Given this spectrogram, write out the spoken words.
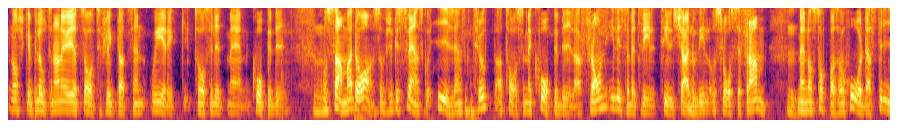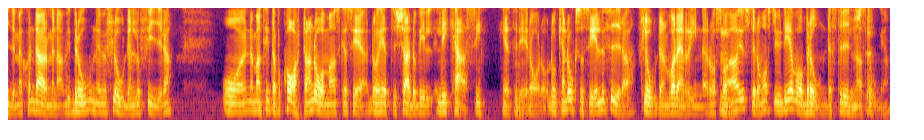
norska piloten, han har gett sig av till flygplatsen och Erik tar sig dit med en KP-bil. Mm. Och samma dag så försöker svensk och irländsk trupp att ta sig med KP-bilar från Elisabethville till Shadowville och slå sig fram. Mm. Men de stoppas av hårda strider med gendarmerna vid bron över floden Lofira. Och när man tittar på kartan då, man ska se, då heter Shadowville Likasi. Heter det idag då. Då kan du också se Lufira, floden, var den rinner. Och så, mm. ja just det, då måste ju det vara bron där striderna stod. Ja.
